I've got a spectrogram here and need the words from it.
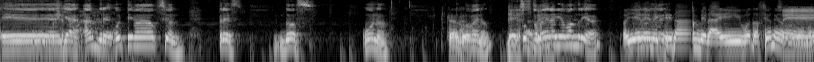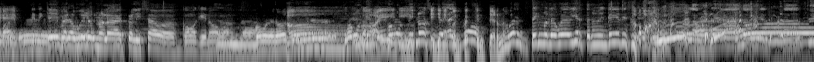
Eh, ya, André, última opción. 3, 2, 1. Cago. Punto menos. Punto menos yo pondría. Oye, en NXT también hay votaciones Sí, o no? tiene Sí, pero Willow no lo ha actualizado. ¿Cómo que no? ¿Cómo que no? Oh, ¿Cómo que no, ahí, cómo y- que no? y Si tienen ay, contacto no. interno. Bueno, tengo la web abierta, no me engañes. La abierta.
